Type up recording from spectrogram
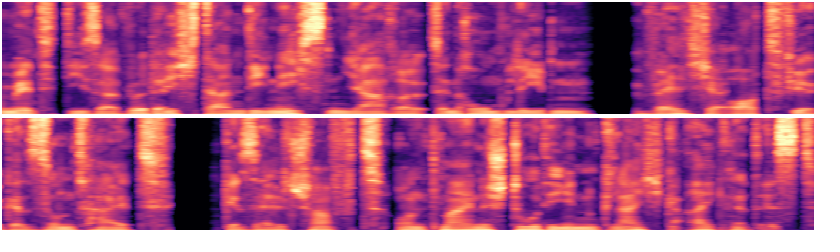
Mit dieser würde ich dann die nächsten Jahre in Rom leben, welcher Ort für Gesundheit, Gesellschaft und meine Studien gleich geeignet ist.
